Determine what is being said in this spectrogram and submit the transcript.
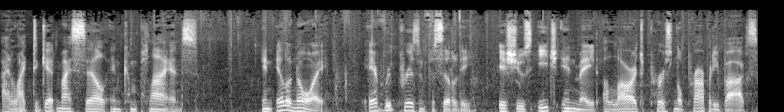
I like to get my cell in compliance. In Illinois, every prison facility issues each inmate a large personal property box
